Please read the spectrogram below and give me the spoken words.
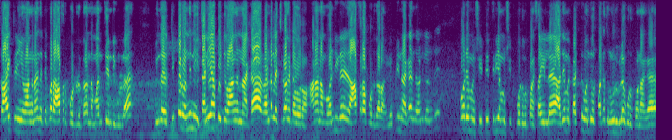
டிராக்டர் நீங்கள் வாங்கினா இந்த டிப்பர் ஆஃபர் போட்டிருக்கோம். அந்த மந்த் எண்டிக்குள்ளே இந்த டிப்பர் வந்து நீங்கள் தனியாக போயிட்டு வாங்கினாக்கா ரெண்டரை லட்ச ரூபா கிட்ட வரும். ஆனால் நம்ம வண்டியில் ஆஃபராக போட்டு தரோம். எப்படின்னாக்கா இந்த வண்டியில் வந்து ஃபோர் எம்எம் ஷீட் த்ரீ எம்எம் ஷீட் போட்டு கொடுப்பாங்க சைடில் அதே மாதிரி கட்டு வந்து ஒரு பக்கத்து நூறு கிலோ கொடுப்போம் நாங்கள்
